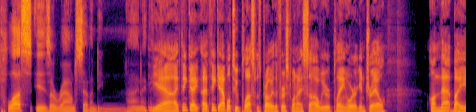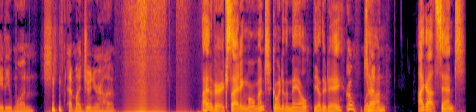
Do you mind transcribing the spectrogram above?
Plus is around 79, I think. Yeah, I think I, I think Apple II Plus was probably the first one I saw. We were playing Oregon Trail on that by 81 at my junior high. I had a very exciting moment going to the mail the other day. Oh, what John, happened? I got sent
